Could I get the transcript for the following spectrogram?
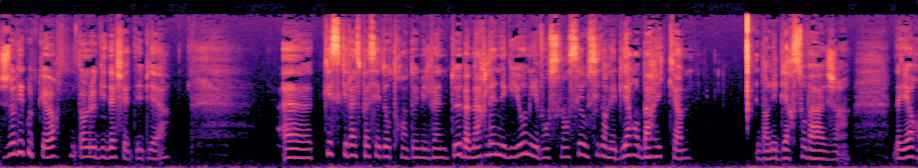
Joli coup de cœur dans le guide achète des bières. Euh, qu'est-ce qui va se passer d'autre en 2022 ben Marlène et Guillaume ils vont se lancer aussi dans les bières en barrique, dans les bières sauvages. D'ailleurs,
